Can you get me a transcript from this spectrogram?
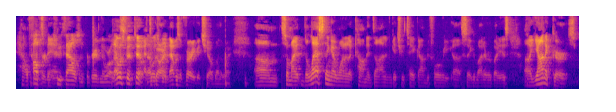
Halford's Halford in 2000 for Brave New World. That was good too. At That the was good. That was a very good show, by the way. Um, so my the last thing I wanted to comment on and get your take on before we uh, say goodbye to everybody is uh, Janick Gers.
